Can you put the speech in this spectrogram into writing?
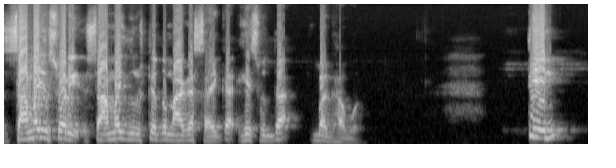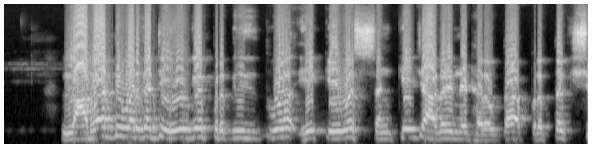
सामाजिक सॉरी सामाजिकदृष्ट्या तो मागास आहे का? हे सुद्धा बघावं. तीन लाभार्थी वर्गाचे योग्य प्रतिनिधित्व हे केवळ संख्येच्या आधारे न ठरवता प्रत्यक्ष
